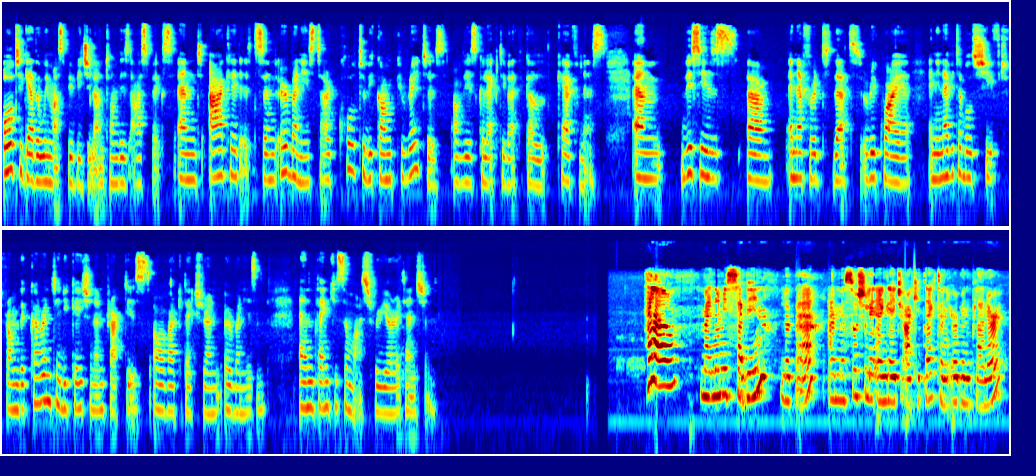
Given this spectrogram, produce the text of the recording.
altogether we must be vigilant on these aspects and architects and urbanists are called to become curators of this collective ethical carefulness and this is uh, an effort that require an inevitable shift from the current education and practice of architecture and urbanism. And thank you so much for your attention. Hello, my name is Sabine Lepere. I'm a socially engaged architect and urban planner.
